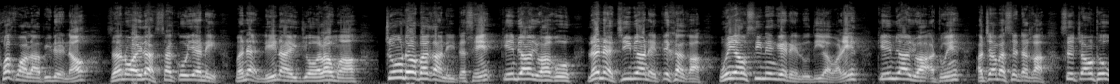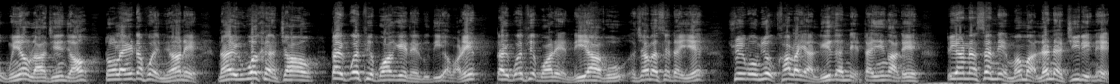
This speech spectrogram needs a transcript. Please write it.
ထွက်ခွာလာပြီးတဲ့နောက်ဇန်နဝါရီလ19ရက်နေ့မနက်4နာရီကျော်လောက်မှာ ကျွန်းတော်ဘက်ကနေတဆင်ကင်းပြားရွာကိုလက်နက်ကြီးများနဲ့ပစ်ခတ်ကဝင်ရောက်စီးနင်းခဲ့တယ်လို့သိရပါတယ်။ကင်းပြားရွာအတွင်းအကြမ်းဖက်စစ်တပ်ကစစ်ကြောင်းထုတ်ဝင်ရောက်လာခြင်းကြောင့်တော်လိုင်းတပ်ဖွဲ့များနဲ့နိုင်ဝက်ခန့်ကြောင်းတိုက်ပွဲဖြစ်ပွားခဲ့တယ်လို့သိရပါတယ်။တိုက်ပွဲဖြစ်ပွားတဲ့နေရာကိုအကြမ်းဖက်စစ်တပ်ရဲ့ရွှေဘုံမြို့ခလာရ42တပ်ရင်းကလည်း122မမလက်နက်ကြီးတွေနဲ့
